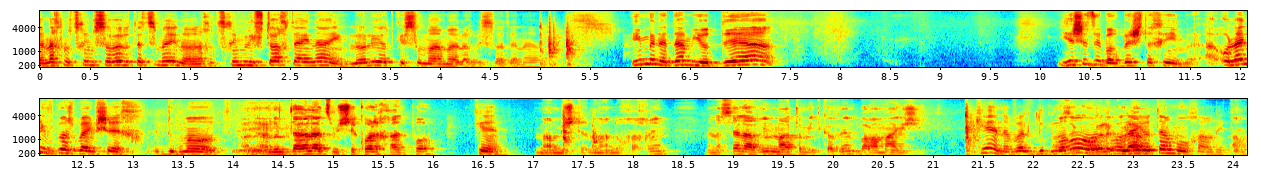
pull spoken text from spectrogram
אנחנו צריכים לסובב את עצמנו, אנחנו צריכים לפתוח את העיניים, לא להיות כסומה המהלך בשפת הנהר. אם בן אדם יודע, יש את זה בהרבה שטחים, אולי נפגוש בהמשך דוגמאות. אני אני מתאר לעצמי שכל אחד פה, כן, מהמשת... מהנוכחים, מנסה להבין מה אתה מתכוון ברמה האישית. כן, אבל דוגמאות. אולי יותר מאוחר ניתן. אה.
